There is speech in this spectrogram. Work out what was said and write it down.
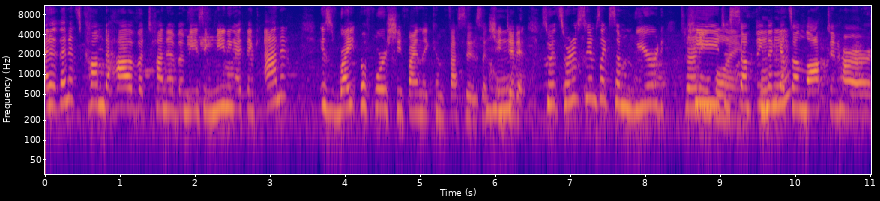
and it, then it's come to have a ton of amazing meaning, I think. And it is right before she finally confesses that she Mhm. did it. So it sort of seems like some weird Turning key point. to something that Mhm. gets unlocked in her.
